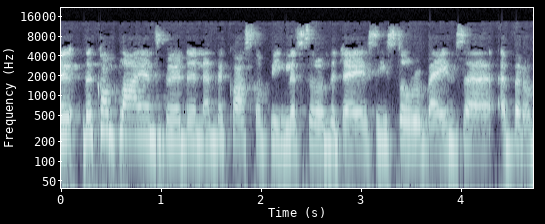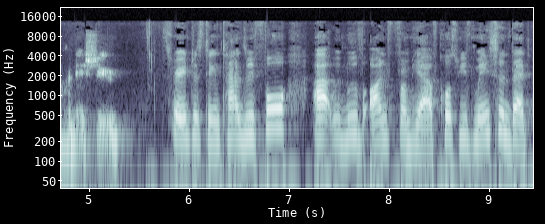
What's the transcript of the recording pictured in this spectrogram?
the, the compliance burden and the cost of being listed on the JSE still remains a, a bit of an issue. It's very interesting times. Before uh, we move on from here, of course, we've mentioned that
